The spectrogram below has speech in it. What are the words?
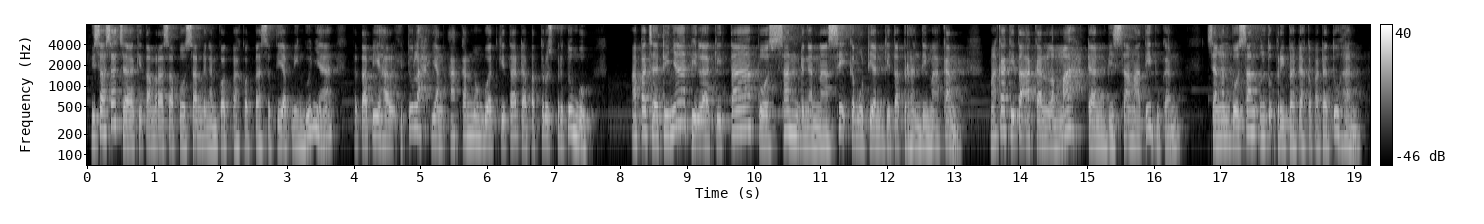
Bisa saja kita merasa bosan dengan khotbah-khotbah setiap minggunya, tetapi hal itulah yang akan membuat kita dapat terus bertumbuh. Apa jadinya bila kita bosan dengan nasi kemudian kita berhenti makan? Maka kita akan lemah dan bisa mati bukan? Jangan bosan untuk beribadah kepada Tuhan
